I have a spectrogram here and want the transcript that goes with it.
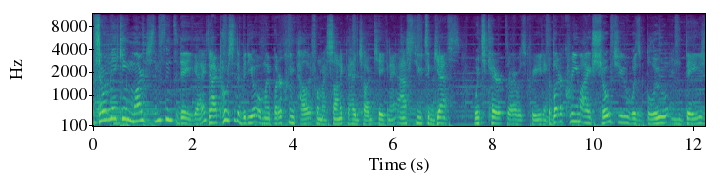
So we're making Marge Simpson today, guys. Now I posted a video of my buttercream palette for my Sonic the Hedgehog cake and I asked you to guess which character I was creating. The buttercream I showed you was blue and beige,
